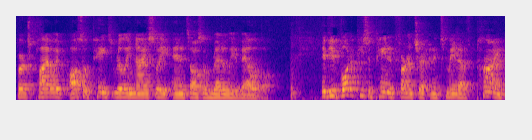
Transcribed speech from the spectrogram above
Birch plywood also paints really nicely and it's also readily available. If you've bought a piece of painted furniture and it's made out of pine,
